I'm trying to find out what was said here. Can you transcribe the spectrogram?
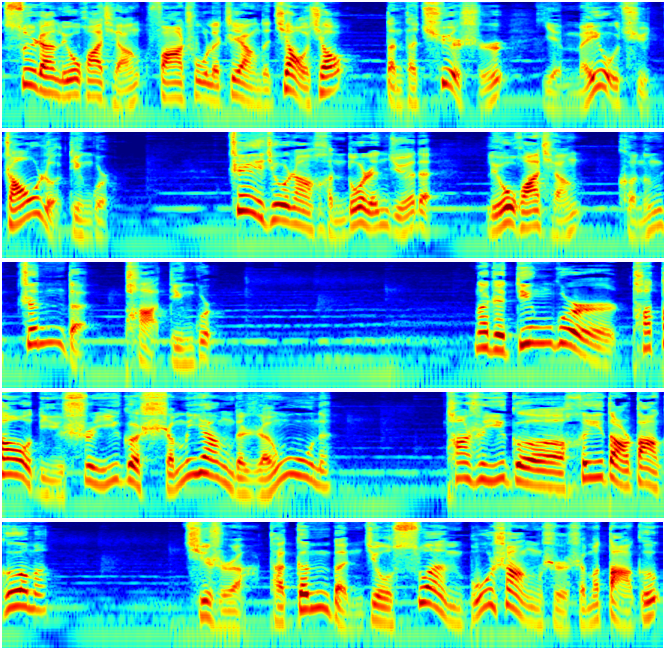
虽然刘华强发出了这样的叫嚣，但他确实也没有去招惹丁贵儿这就让很多人觉得刘华强可能真的怕丁贵儿那这丁贵儿他到底是一个什么样的人物呢？他是一个黑道大哥吗？其实啊，他根本就算不上是什么大哥。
